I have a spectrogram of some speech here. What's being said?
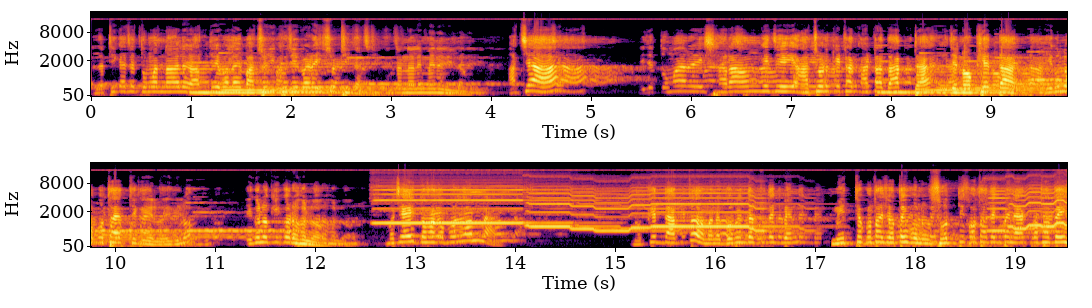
আচ্ছা ঠিক আছে, তোমার না হলে রাত্রিবেলায় বাছুরি খুঁজে বেড়াইছো, ঠিক আছে, ওটা নাহলে মেনে নিলাম। আচ্ছা এই যে তোমার এই সারা অঙ্গে যে আঁচড় কেটা কাটা দাগটা, এই যে নখের দাগ, এগুলো কোথায় থেকে এলো? এগুলো? এগুলো কি করে হলো? বলছে, এই তোমাকে বললাম না। নখের দাগ তো মানে গোবিন্দকে দেখবেন, মিথ্যে কথা যতই বলুন, সত্যি কথা দেখবেন, এক কথাতেই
